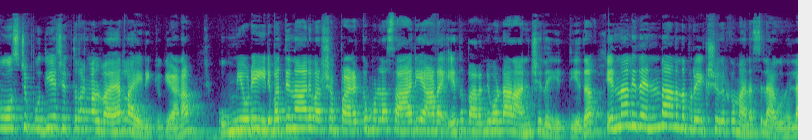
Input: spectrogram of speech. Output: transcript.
പോസ്റ്റ് പുതിയ ചിത്രങ്ങൾ വൈറലായിരിക്കുകയാണ്. ഉമ്മിയുടെ ഇരുപത്തിനാല് വർഷം പഴക്കമുള്ള സാരിയാണ് എന്ന് പറഞ്ഞുകൊണ്ടാണ് അൻഷിത എത്തിയത്. എന്നാൽ ഇത് എന്താണെന്ന് പ്രേക്ഷകർക്ക് മനസ്സിലാകുന്നില്ല.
